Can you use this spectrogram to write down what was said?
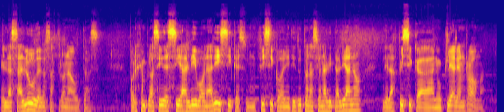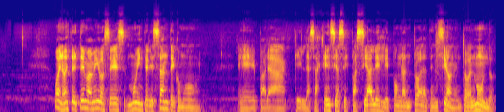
en la salud de los astronautas. Por ejemplo, así decía Livo Narisi, que es un físico del Instituto Nacional Italiano de la Física Nuclear en Roma. Bueno, este tema, amigos, es muy interesante como eh, para que las agencias espaciales le pongan toda la atención en todo el mundo.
